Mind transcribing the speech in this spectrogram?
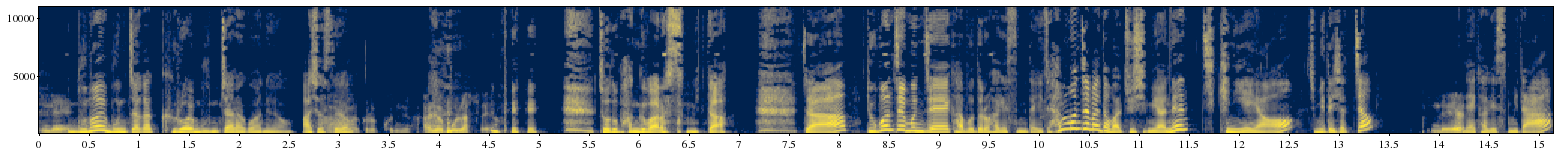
네. 문어의 문자가 그럴 문자라고 하네요. 아셨어요? 아, 그렇군요. 아니요, 몰랐어요. 네. 저도 방금 알았습니다. 자, 두 번째 문제 가보도록 하겠습니다. 이제 한 문제만 더 맞추시면은 치킨이에요. 준비되셨죠? 네. 네, 가겠습니다.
